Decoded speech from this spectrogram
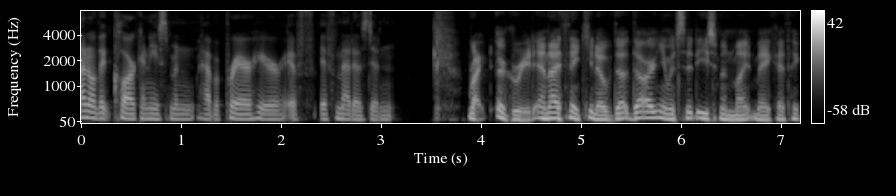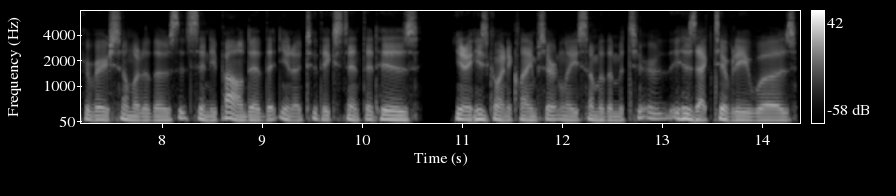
I don't think Clark and Eastman have a prayer here if if Meadows didn't. Right, agreed. And I think, you know, the, the arguments that Eastman might make, I think, are very similar to those that Sidney Powell did, that, you know, to the extent that his, you know, he's going to claim certainly some of the material, his activity was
